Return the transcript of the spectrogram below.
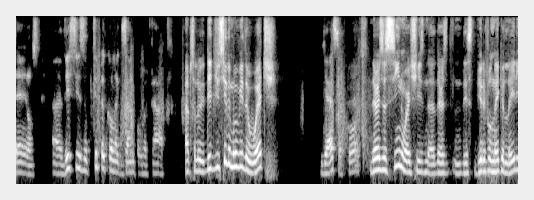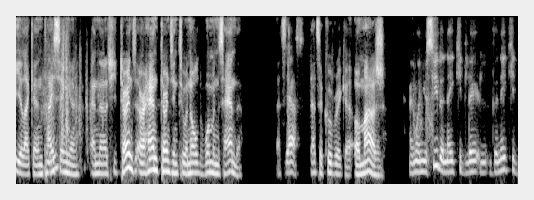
tales. Uh, this is a typical example of that. Absolutely. Did you see the movie The Witch? Yes, of course. There's a scene where she's uh, there's this beautiful naked lady like enticing, uh, and uh, she turns her hand turns into an old woman's hand. That's Yes. that's a Kubrick uh, homage. And when you see the naked la- the naked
